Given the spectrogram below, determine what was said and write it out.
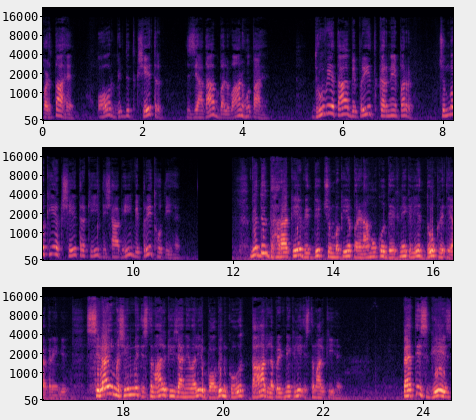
बढ़ता है और विद्युत क्षेत्र ज़्यादा बलवान होता है। ध्रुवीयता विपरीत करने पर चुंबकीय क्षेत्र की दिशा भी विपरीत होती है। विद्युत धारा के विद्युत चुंबकीय परिणामों को देखने के लिए दो कृतियाँ करेंगे। सिलाई मशीन में इस्तेमाल की जाने वाली बॉबिन को तार लपेटने के लिए इस्तेमाल की है। 35 गेज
